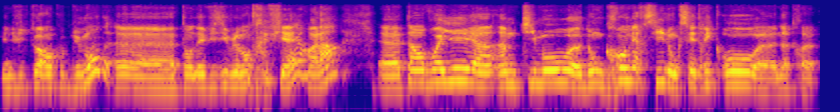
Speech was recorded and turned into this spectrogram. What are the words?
une victoire en Coupe du Monde. Euh, tu en es visiblement très fier, voilà. Euh, tu as envoyé un, petit mot, euh, donc grand merci. Donc Cédric O, euh, notre,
